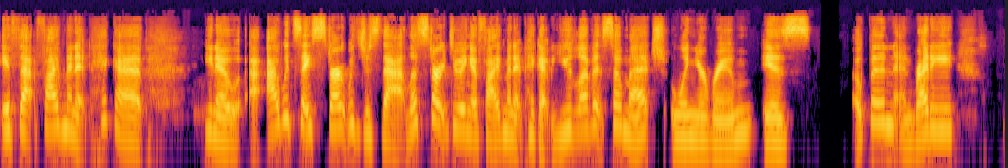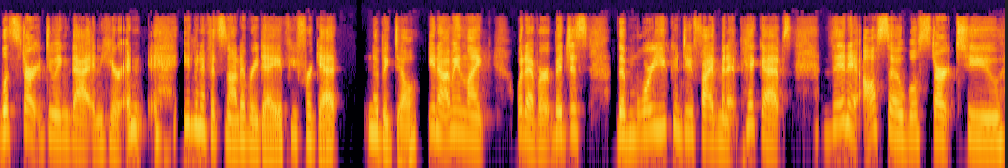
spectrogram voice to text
if that five minute pickup you know, I- would say start with just that. Let's start doing a five minute pickup. You love it so much when your room is open and ready. Let's start doing that in here. And even if it's not every day, if you forget, no big deal. You know, I mean, like whatever, but just the more you can do five minute pickups, then it also will start to,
